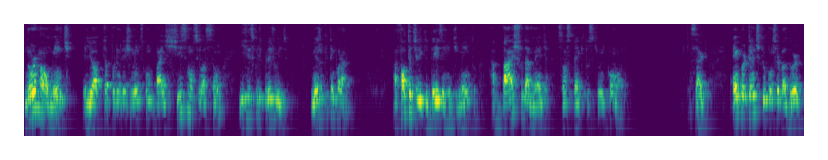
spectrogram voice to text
normalmente ele opta por investimentos com baixíssima oscilação e risco de prejuízo, mesmo que temporário. A falta de liquidez e rendimento abaixo da média são aspectos que o incomodam. Certo? É importante que o conservador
